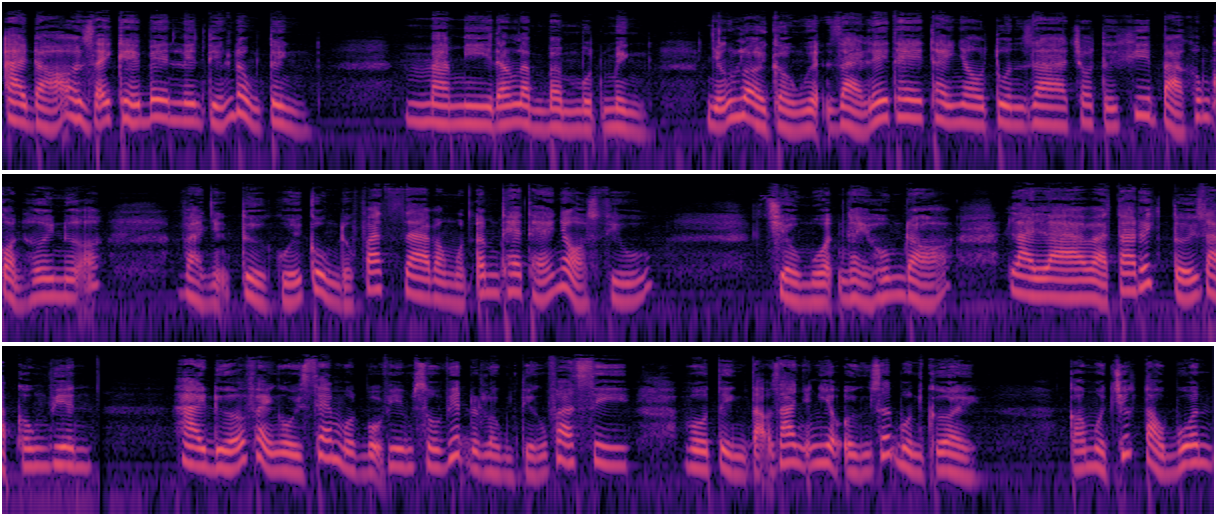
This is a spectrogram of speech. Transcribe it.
Ai đó ở dãy kế bên lên tiếng đồng tình. Mami đang lầm bầm một mình, những lời cầu nguyện giải lê thê thay nhau tuôn ra cho tới khi bà không còn hơi nữa và những từ cuối cùng được phát ra bằng một âm the thé nhỏ xíu. Chiều muộn ngày hôm đó, Laila và Tarik tới dạp công viên. Hai đứa phải ngồi xem một bộ phim Xô Viết được lồng tiếng Farsi, vô tình tạo ra những hiệu ứng rất buồn cười. Có một chiếc tàu buôn,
